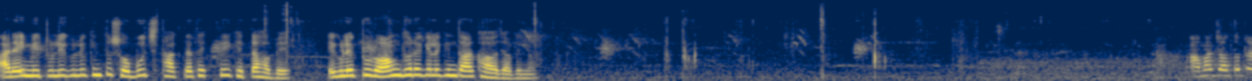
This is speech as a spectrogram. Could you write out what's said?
আর এই মিটুলিগুলো কিন্তু সবুজ থাকতে থাকতেই খেতে হবে। এগুলো একটু রং ধরে গেলে কিন্তু আর খাওয়া যাবে না। আমার যতটা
